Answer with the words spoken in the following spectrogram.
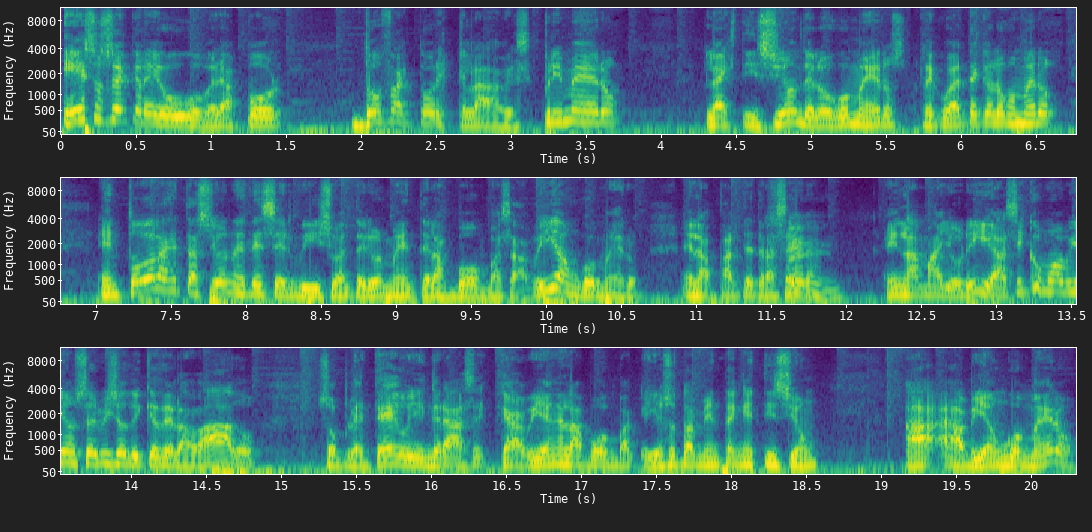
eso se creó, Hugo, verás, por dos factores claves. Primero, la extinción de los gomeros. Recuerda que los gomeros, en todas las estaciones de servicio anteriormente, las bombas, había un gomero en la parte trasera. Sí. En la mayoría, así como había un servicio de, que de lavado, sopleteo y engrase que habían en las bombas, que eso también está en extinción, a- había un gomero,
